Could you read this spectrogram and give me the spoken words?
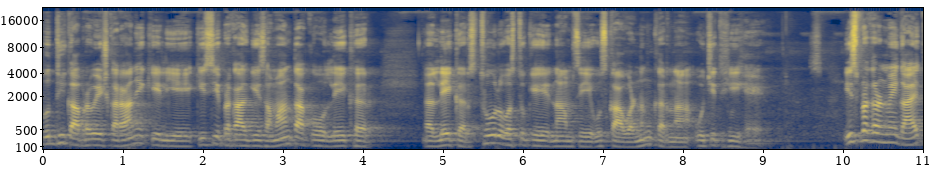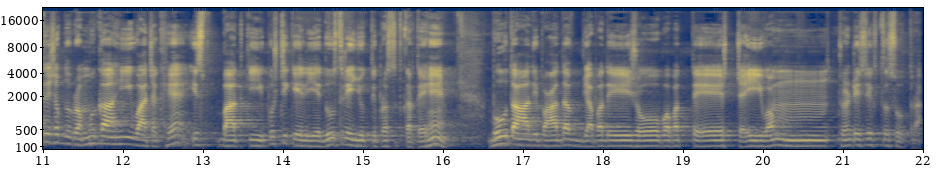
बुद्धि का प्रवेश कराने के लिए किसी प्रकार की समानता को लेकर लेकर स्थूल वस्तु के नाम से उसका वर्णन करना उचित ही है। इस प्रकरण में गायत्री शब्द ब्रह्म का ही वाचक है। इस बात की पुष्टि के लिए दूसरी युक्ति प्रस्तुत करते हैं। भूतादिपादव्यपदेशोपपत्तेश्चैवं ट्वेंटी सिक्स सूत्र।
